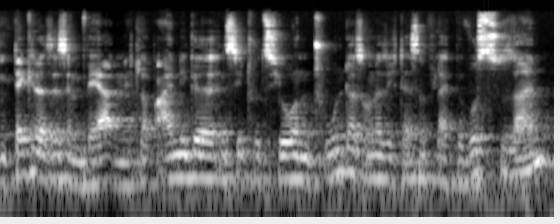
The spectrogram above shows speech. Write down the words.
Ich denke, das ist im Werden. Ich glaube, einige Institutionen tun das, ohne sich dessen vielleicht bewusst zu sein,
